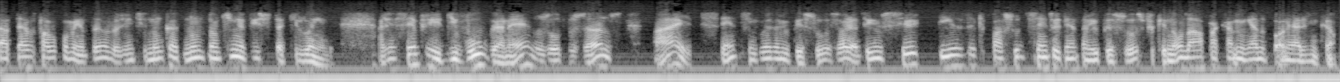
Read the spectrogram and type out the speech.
até estava comentando, a gente nunca, não, não tinha visto daquilo ainda. A gente sempre divulga, né, nos outros anos, de 150 mil pessoas. Olha, eu tenho certeza que passou de 180 mil pessoas, porque não dava para caminhar no Balneário em campo.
